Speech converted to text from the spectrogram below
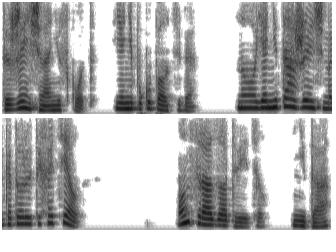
«Ты женщина, а не скот. Я не покупал тебя». «Но я не та женщина, которую ты хотел». Он сразу ответил. «Не та».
